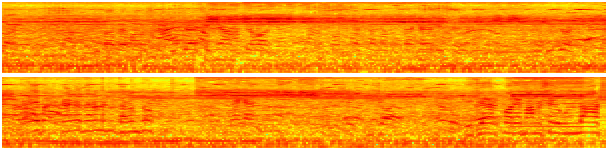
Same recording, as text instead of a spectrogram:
বিজয় কীভাবে মানুষের বিজয় কিনে আনতে হয় প্রত্যেকটা মানুষ দেখাই দিচ্ছে যে বিজয়। এই বা- কাকা দাঁড়ান একটু দাঁড়ান তো। দেখেন মানুষের বিজয়। বিজয়ের পরে মানুষের উল্লাস।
